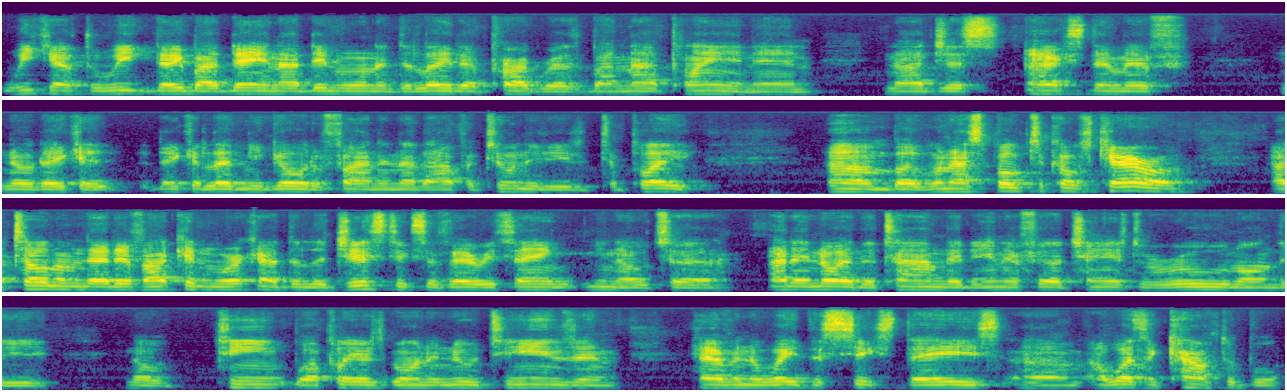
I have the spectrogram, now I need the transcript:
week after week, day by day, and I didn't want to delay that progress by not playing. And you know, I just asked them if, you know, they could they could let me go to find another opportunity to play um, but when I spoke to Coach Carroll, I told him that if I couldn't work out the logistics of everything, you know, to I didn't know at the time that the NFL changed the rule on the, you know, team while players going to new teams and having to wait the six days. Um, I wasn't comfortable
